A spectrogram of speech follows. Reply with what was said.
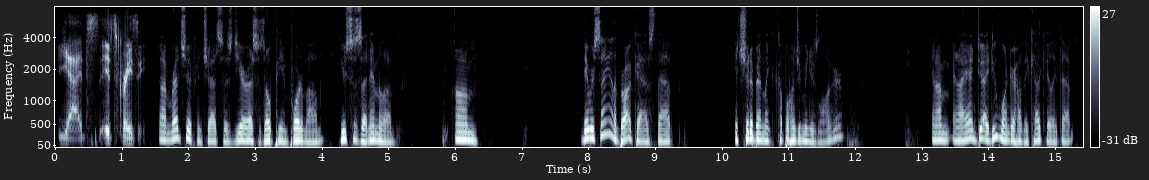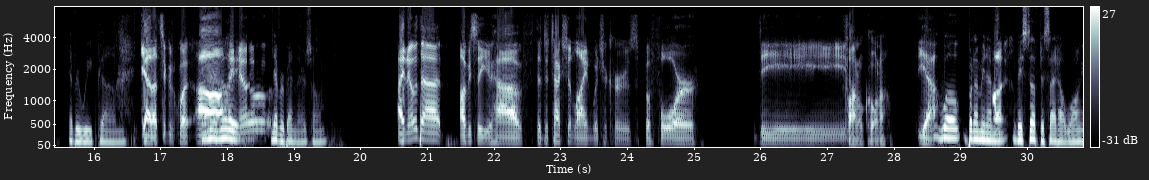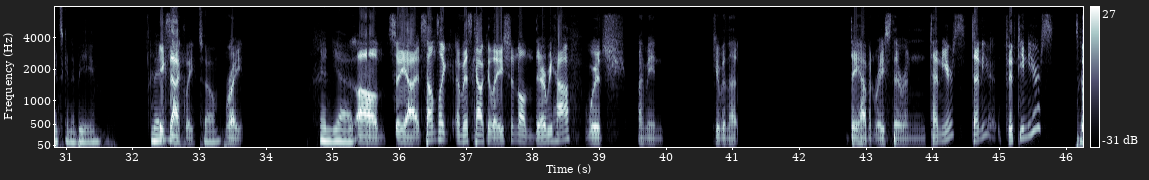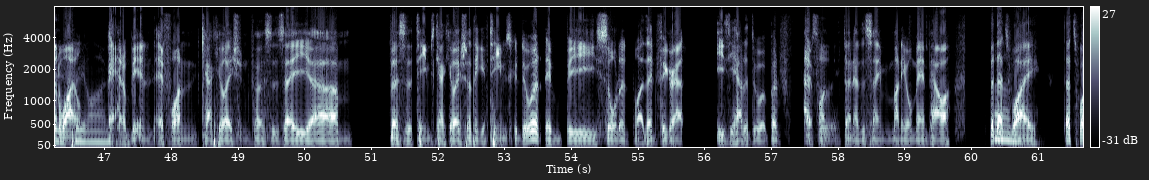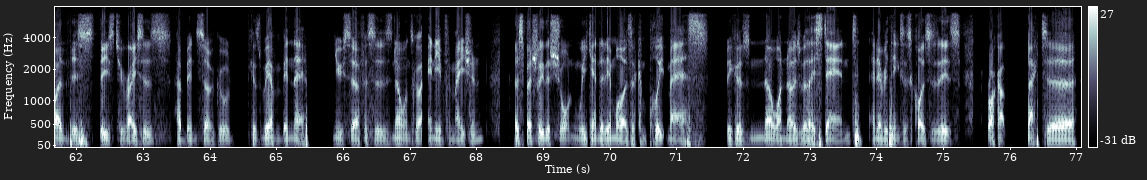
Yeah, it's it's crazy. Um, Redshift in chat says DRS is OP in Portimao, useless at Imola. Um, they were saying on the broadcast that it should have been like a couple hundred meters longer, and I'm and I do I do wonder how they calculate that every week. Um, Yeah, that's a good question. I Uh, know I know. never been there, so I know that obviously you have the detection line which occurs before the Final corner. yeah well, but I mean, I'm, But- they still have to decide how long it's going to be. They- exactly So right. And yeah, Um, so yeah, it sounds like a miscalculation on their behalf, which I mean, given that they haven't raced there in ten years, ten years, fifteen years, it's been a while. Pretty long. Yeah, it'll be an F1 calculation versus a um, versus a team's calculation. I think if teams could do it, it would be sorted. Like they'd figure out easy how to do it. But Absolutely. F1 don't have the same money or manpower. But that's Um, why that's why this these two races have been so good because we haven't been there. New surfaces, no one's got any information. Especially the shortened weekend at Imola is a complete mess because no one knows where they stand and everything's as close as it is. Rock up back to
